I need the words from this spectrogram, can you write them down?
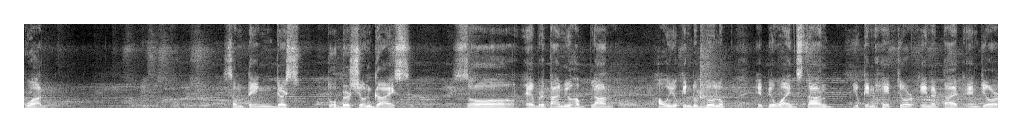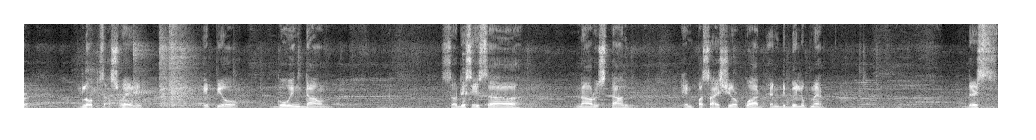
quad. Something there's two version guys so every time you have plan how you can develop. If you wind stand you can hit your inner thigh and your glutes as well if you going down. So this is a narrow stand. Emphasize your quad and development. There's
